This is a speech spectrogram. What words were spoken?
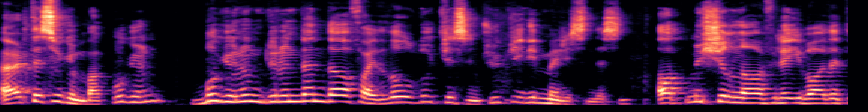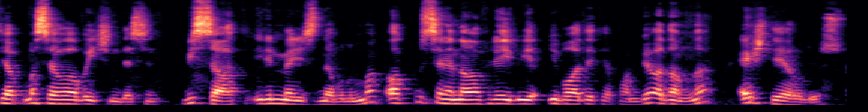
ertesi gün bak bugün bugünün dününden daha faydalı olduğu kesin. Çünkü ilim meclisindesin. 60 yıl nafile ibadet yapma sevabı içindesin. Bir saat ilim meclisinde bulunmak 60 sene nafile ibadet yapan bir adamla eşdeğer oluyorsun.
